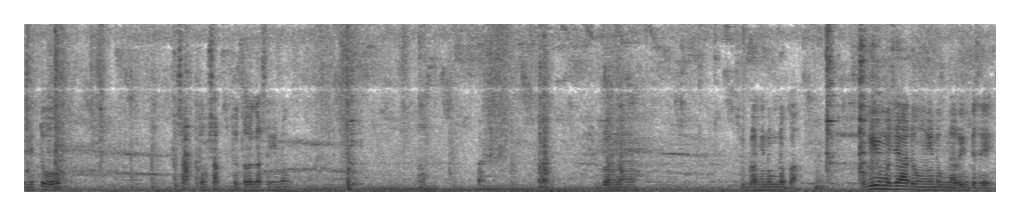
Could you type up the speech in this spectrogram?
ganito oh. Saktong sakto talaga sa hinog. Huh? Sobrang sobrang hinog na ba? Huwag yung masyadong hinog na rin kasi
